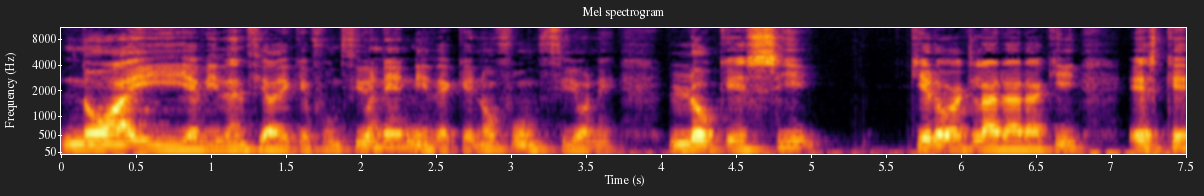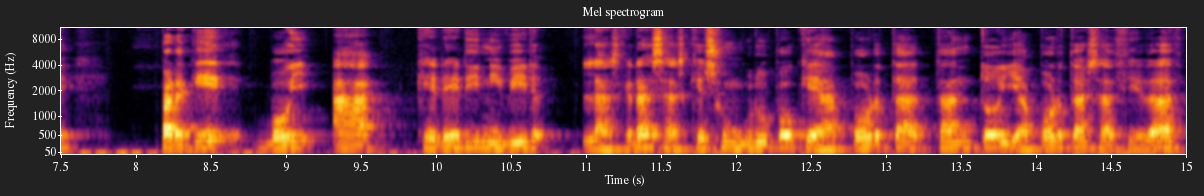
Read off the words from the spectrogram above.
no hay evidencia de que funcione ni de que no funcione. Lo que sí quiero aclarar aquí es que ¿para qué voy a querer inhibir las grasas, que es un grupo que aporta tanto y aporta saciedad.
